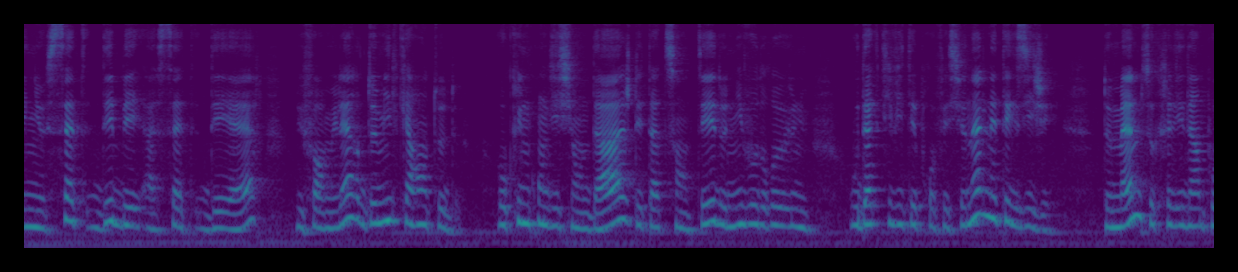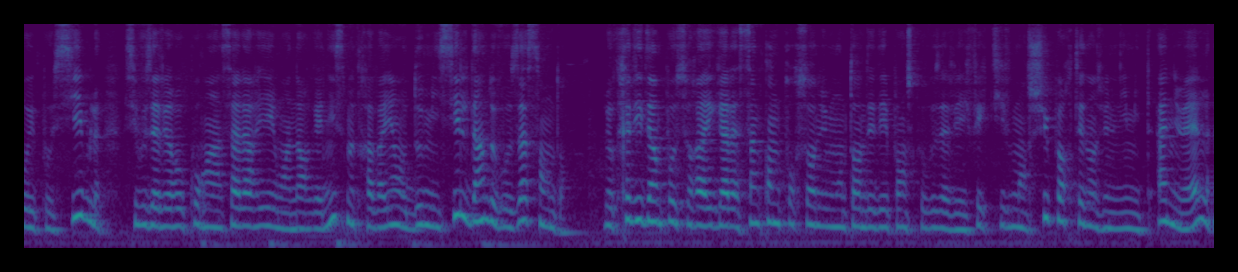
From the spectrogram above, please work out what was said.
ligne 7 DB à 7 DR du formulaire 2042. Aucune condition d'âge, d'état de santé, de niveau de revenu ou d'activité professionnelle n'est exigée. De même, ce crédit d'impôt est possible si vous avez recours à un salarié ou un organisme travaillant au domicile d'un de vos ascendants. Le crédit d'impôt sera égal à 50% du montant des dépenses que vous avez effectivement supportées dans une limite annuelle,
